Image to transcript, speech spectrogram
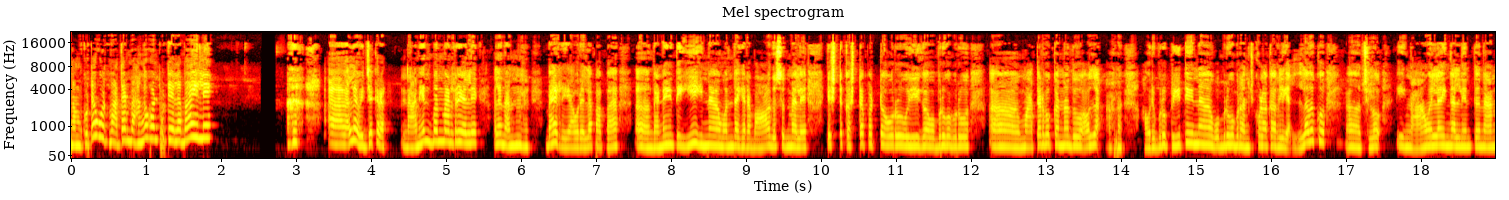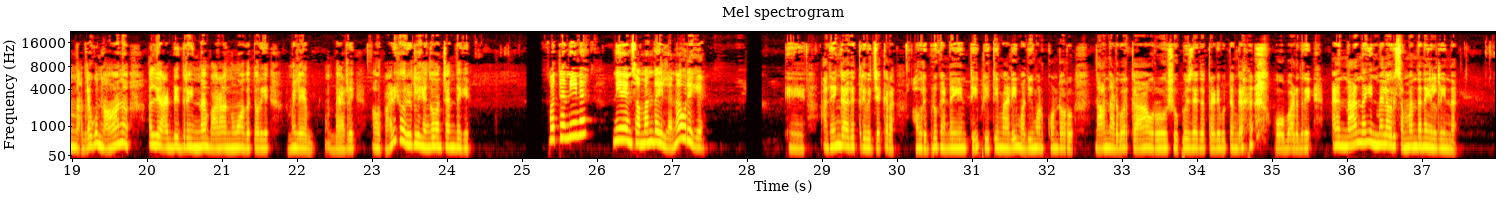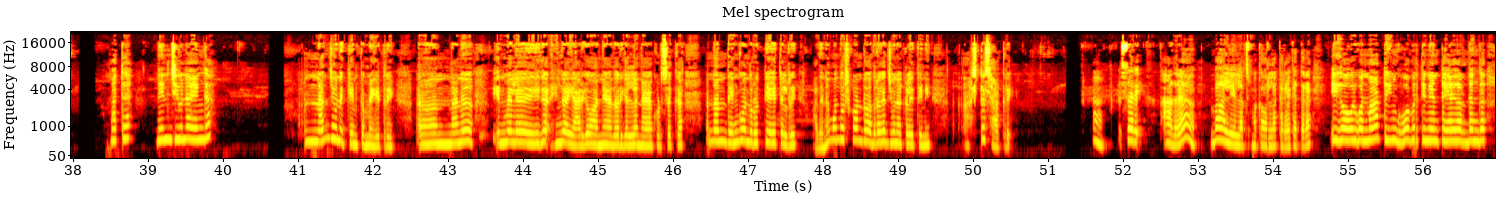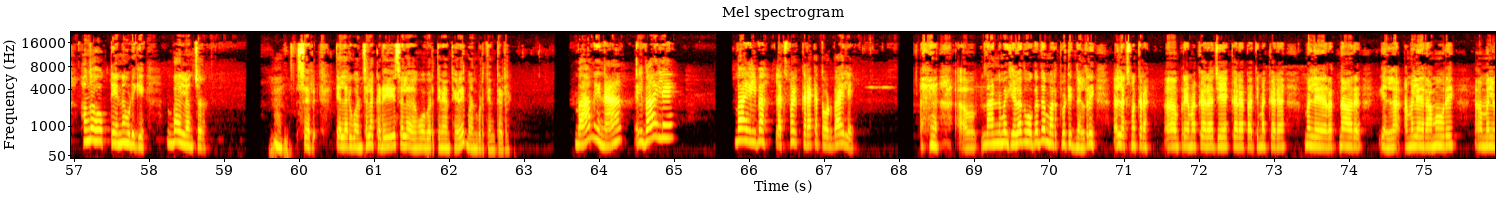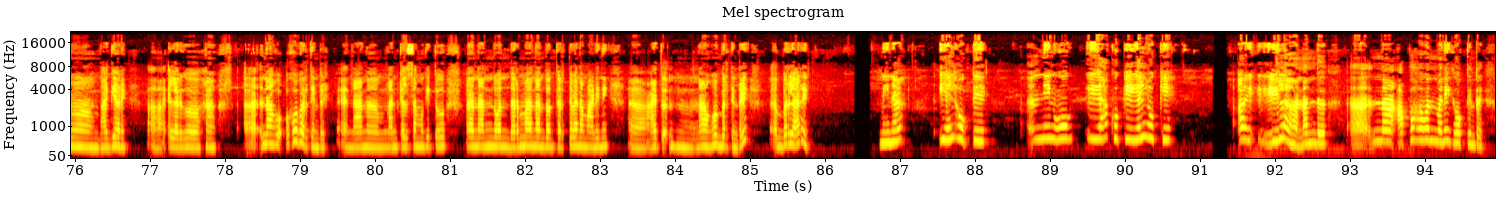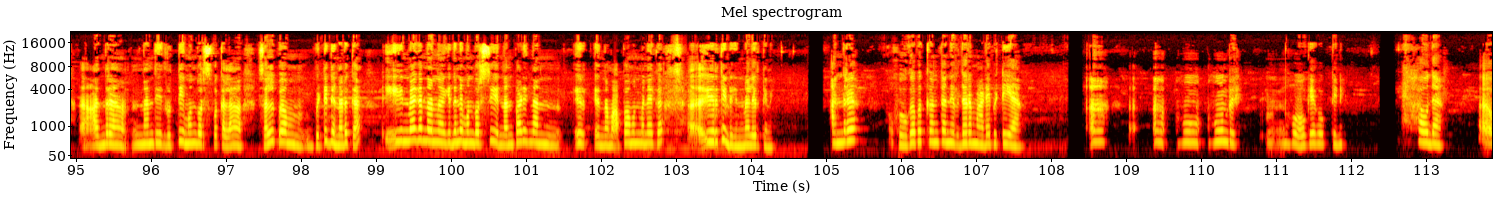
ನಮ್ಮ ಕುಟ ಕೊಟ್ಟು ಮಾತಾಡ್ ಹಂಗ ಹೊಂಟ್ಬಿಟ್ಟಿಯಲ್ಲ, ಬಾ ಇಲ್ಲಿ. ಆ, ಅಲ್ಲ ವಿಜಯಕರ ನಾನೇನು ಬಂದ್ ಮಾಡ್ರಿ ಅಲ್ಲಿ? ಅಲ್ಲ ನಾನು ಬೇಡ್ರಿ ಅವರೆಲ್ಲ ಪಾಪ ಗಂಡ ಹೆಂಡತಿ ಈಗ ಇನ್ನ ಒಂದಾಗ್ಯಾರ ಭಾಳ ದಿವಸದ ಮೇಲೆ. ಎಷ್ಟು ಕಷ್ಟಪಟ್ಟು ಅವರು ಈಗ ಒಬ್ರಿಗೊಬ್ರು ಮಾತಾಡ್ಬೇಕು ಅನ್ನೋದು ಅಲ್ಲ. ಅವರಿಬ್ರು ಪ್ರೀತಿನ ಒಬ್ರಿಗೊಬ್ರು ಹಂಚ್ಕೊಳಕ್ಕಾಗ್ಲಿ. ಎಲ್ಲದಕ್ಕೂ ಚಲೋ. ಈಗ ನಾವೆಲ್ಲ ಹಿಂಗೆ ಅಲ್ಲಿ ನಿಂತು ನಾನು ಅದ್ರಾಗೂ ನಾನು ಅಲ್ಲಿ ಅಡ್ಡಿದ್ರೆ ಇನ್ನೂ ಭಾಳ ನೋವಾಗತ್ತೆ ಅವ್ರಿಗೆ. ಆಮೇಲೆ ಬ್ಯಾಡ್ರಿ ಅವ್ರ ಪಾಡಿಗೆ ಅವ್ರು ಇರ್ಲಿ ಹೆಂಗ ಒಂದು ಚಂದಗೆ. ಮತ್ತೆ ನೀನೇ? ನೀನೇನು ಸಂಬಂಧ ಇಲ್ಲನ ಅವರಿಗೆ? ಏ ಅದು ಹೆಂಗಾಗತ್ತೆ ರೀ ವಿಜಯಕರ? ಅವರಿಬ್ರು ಗಂಡ ಹೆಂಡತಿ ಪ್ರೀತಿ ಮಾಡಿ ಮದುವೆ ಮಾಡ್ಕೊಂಡವ್ರು. ನಾನು ನಡ್ಬರ್ಕ ಅವರು ಶುಪೂಜಾಗ ಕಡಿ ಬಿಟ್ಟಂಗ ಹೋಗ್ಬಾರ್ದ್ರಿ ನಾನು ಇನ್ಮೇಲೆ ಅವ್ರಿಗೆ ಸಂಬಂಧನೇ ಇಲ್ರಿ ಇನ್ನ. ಮತ್ತೆ ನಿನ್ನ ಜೀವನ ಹೆಂಗ? ನನ್ನ ಜೀವನಕ್ಕೆ ಏನು ಕಮ್ಮಿ ಆಗೈತ್ರಿ? ನಾನು ಇನ್ಮೇಲೆ ಈಗ ಹಿಂಗೆ ಯಾರಿಗೋ ಅನ್ಯಾಯ ಆದವ್ರಿಗೆಲ್ಲ ನ್ಯಾಯ ಕೊಡ್ಸಕ್ಕೆ ನಂದು ಹೆಂಗೋ ಒಂದು ವೃತ್ತಿ ಐತಲ್ರಿ. ಅದನ್ನ ಮುಂದುವರ್ಸ್ಕೊಂಡು ಅದ್ರಾಗ ಜೀವನ ಕಳಿತೀನಿ. ಅಷ್ಟೇ ಸಾಕ್ರಿ. ಹ್ಞೂ ಸರಿ. ಆದ್ರೆ ಬಾ ಅಲ್ಲಿ ಲಕ್ಷ್ಮಕ್ಕ ಅವ್ರೆಲ್ಲ ಕರೆಯಕತ್ತಾರ. ಈಗ ಅವ್ರಿಗೆ ಒಂದು ಮಾತು ಹಿಂಗೆ ಹೋಗ್ಬಿಡ್ತೀನಿ ಅಂತ ಹೋಗ್ತೇನೆ ಹುಡುಗಿ. ಬಾ ಇಲ್ಲ ಒಂಚೂರು ಹ್ಞೂ ಸರಿ. ಎಲ್ಲರಿಗೂ ಒಂದ್ಸಲ ಕಡೆ ಸಲ ಹೋಗ್ಬರ್ತೀನಿ ಅಂತ ಹೇಳಿ ಬಂದ್ಬಿಡ್ತೀನಿ ತಡ್ರಿ. ಬಾ ಮೀನಾ. ಇಲ್ಲಿ ಬಾ ಇಲ್ಲಿ. ಬಾ ಇಲ್ಲಿ ಬಾ. ಲಕ್ಷ್ಮಣ ಕರೆಕ ತೋಡ್ ಬಾ ಇಲ್ಲಿ. ನಾನು ನಿಮಗೆ ಹೇಳೋದು ಹೋಗೋದೇ ಮರ್ತ್ಬಿಟ್ಟಿದ್ನಲ್ರಿ. ಲಕ್ಷ್ಮಕರ ಪ್ರೇಮಕರ, ಜಯಕರ, ಪಾತಿಮಕರ, ಆಮೇಲೆ ರತ್ನ ಅವ್ರ, ಎಲ್ಲ, ಆಮೇಲೆ ರಾಮ ಅವರೇ, ಆಮೇಲೆ ಭಾಗ್ಯ ಅವ್ರೆ. ಎಲ್ಲರಿಗೂ, ಹಾಂ ನಾ ಹೋಗಿ ಬರ್ತೀನಿ ರೀ ನಾನು ನನ್ನ ಕೆಲಸ ಮುಗೀತು. ನಂದು ಒಂದು ಧರ್ಮ ನಂದೊಂದು ಕರ್ತವ್ಯನ ಮಾಡೀನಿ. ಆಯಿತು ನಾ ಹೋಗಿ ಬರ್ತೀನಿ ರೀ ಬರಲಾ ರೀ? ಮೀನಾ? ಎಲ್ಲಿ ಹೋಗ್ತಿ? ನೀನು ಹೋಗಿ ಯಾಕೆ ಹೋಗಿ ಎಲ್ಲಿ ಹೋಗಿ ಇಲ್ಲ, ನಂದು ನಾ ಅಪ್ಪ ಒಂದು ಮನೆಗೆ ಹೋಗ್ತೀನಿ ರೀ. ಅಂದ್ರೆ ನಂದು ಈ ವೃತ್ತಿ ಮುಂದುವರ್ಸ್ಬೇಕಲ್ಲ, ಸ್ವಲ್ಪ ಬಿಟ್ಟಿದ್ದೆ ನಡಕ. ಇನ್ಮ್ಯಾಗ ನಾನು ಇದನ್ನೇ ಮುಂದುವರ್ಸಿ ನನ್ನ ಪಾಡಿಗೆ ನಾನು ಇರ್, ನಮ್ಮ ಅಪ್ಪ, ಅಮ್ಮನ ಮನ್ಯಾಗ ಇರ್ತೀನಿ ರೀ, ಇನ್ಮೇಲೆ ಇರ್ತೀನಿ. ಅಂದ್ರೆ ಹೋಗಬೇಕಂತ ನಿರ್ಧಾರ ಮಾಡೇ ಬಿಟ್ಟಿಯಾ? ಹ್ಞೂ ಹ್ಞೂ ರೀ. ಹೋಗೇ ಹೋಗ್ತೀನಿ. ಹೌದಾ?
